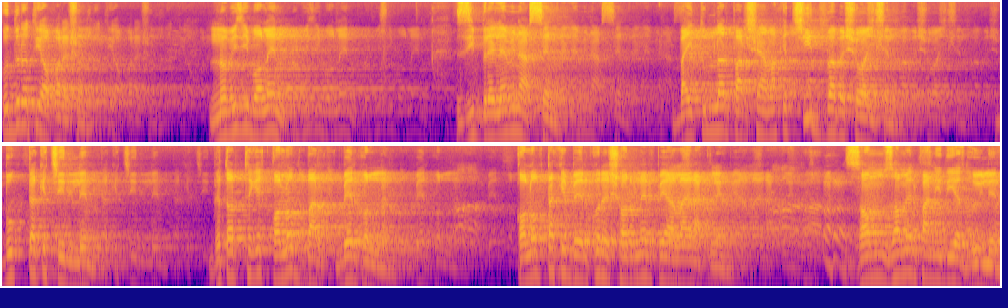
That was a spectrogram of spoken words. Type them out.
কুদরতি অপারেশন। নবীজি বলেন, জিব্রাইল আমিন আসছেন। বাইতুল্লার পার্শ্বে আমাকে চিৎভাবে শোয়াইছেন। বুকটাকে চিরলেন। ভেতর থেকে কলব বার, বের করলেন। কলবটাকে বের করে স্বর্ণের পেয়ালায় রাখলেন। ঝমঝমের পানি দিয়ে ধুইলেন।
